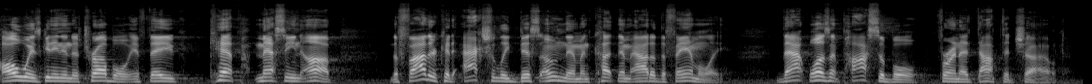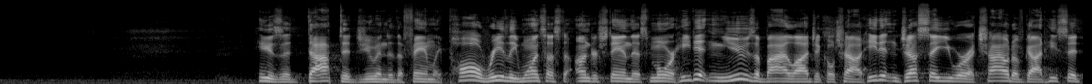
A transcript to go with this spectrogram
always getting into trouble, if they kept messing up, the father could actually disown them and cut them out of the family. That wasn't possible for an adopted child. He has adopted you into the family. Paul really wants us to understand this more. He didn't use a biological child. He didn't just say you were a child of God. He said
